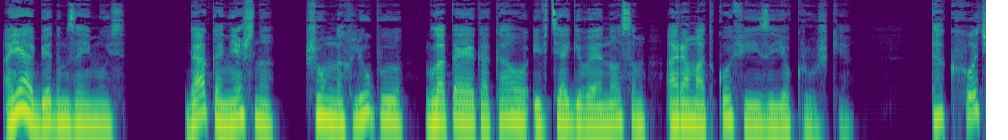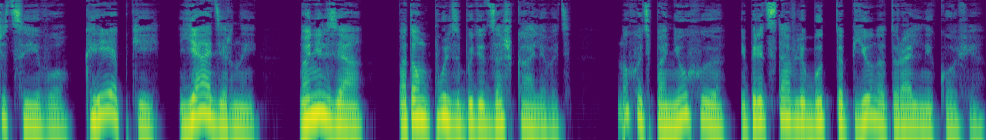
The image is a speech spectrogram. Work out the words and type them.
а я обедом займусь». «Да, конечно». Шумно хлюпаю, глотая какао и втягивая носом аромат кофе из ее кружки. Так хочется его, крепкий, ядерный, но нельзя, потом пульс будет зашкаливать. Ну, хоть понюхаю и представлю, будто пью натуральный кофе.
